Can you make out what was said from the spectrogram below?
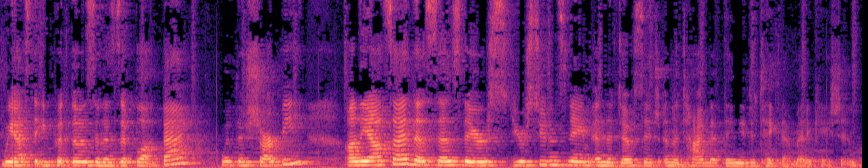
We ask that you put those in a Ziploc bag with a Sharpie on the outside that says there's your student's name and the dosage and the time that they need to take that medication.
